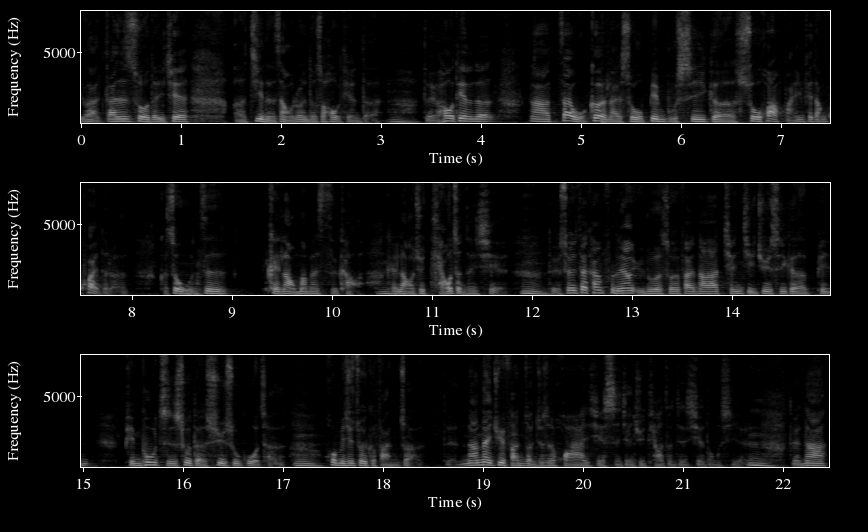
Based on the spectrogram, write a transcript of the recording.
以外，但是所有的一切，呃，技能上，我认为都是后天的。嗯，对，后天的。那在我个人来说，我并不是一个说话反应非常快的人，可是我文字可以让我慢慢思考，可以让我去调整这一切。嗯，对，所以在看负能量语录的时候，会发现到它前几句是一个平平铺直述的叙述过程，嗯，后面去做一个反转。那那句反转就是花一些时间去调整这些东西。嗯，对。那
